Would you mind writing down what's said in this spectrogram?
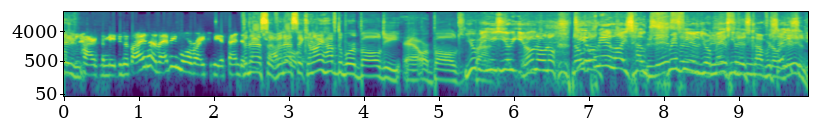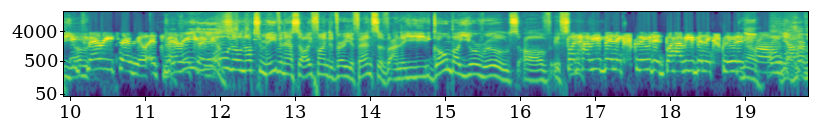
Okay. targeting me because I'd have every more right to be offended. Vanessa, Vanessa, can I have the word baldy uh, or bald? You, bands? you, you, no, no, no, no. Do you no. realise how Listen, trivial you're making this listen. No, conversation? It's very trivial. It's very really? trivial. Oh no, not to me, Vanessa. I find it very offensive. And you, you going by your rules of if. But have you been excluded? But have you been excluded No. from Oh, job haven't.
